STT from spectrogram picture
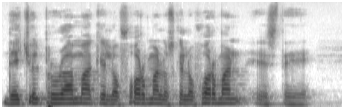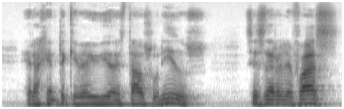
De hecho, el programa que lo forma, los que lo forman, este, era gente que había vivido en Estados Unidos. César Elefaz,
